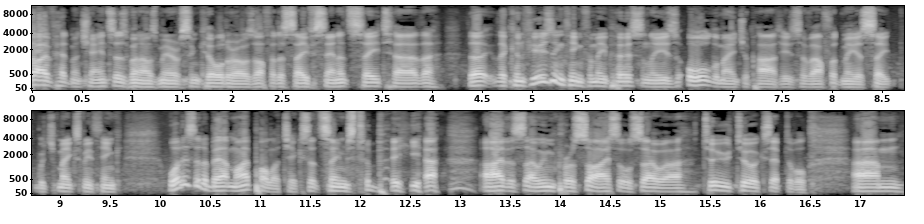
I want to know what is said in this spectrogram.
I've had my chances. When I was mayor of St Kilda, I was offered a safe Senate seat. Uh, the, the, the confusing thing for me personally is all the major parties have offered me a seat, which makes me think, what is it about my politics that seems to be uh, either so imprecise or so uh, too too acceptable? Um,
